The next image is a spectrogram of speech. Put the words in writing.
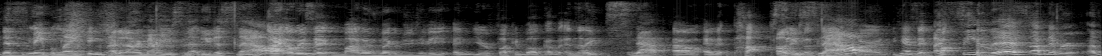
this is me blanking. I do not remember you snap. Do you just snap? I always say, my name's Mike from GTV, and you're fucking welcome. And then I snap out, and it pops. Oh, you snap? card. Yes, it I see this. I've never. That's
